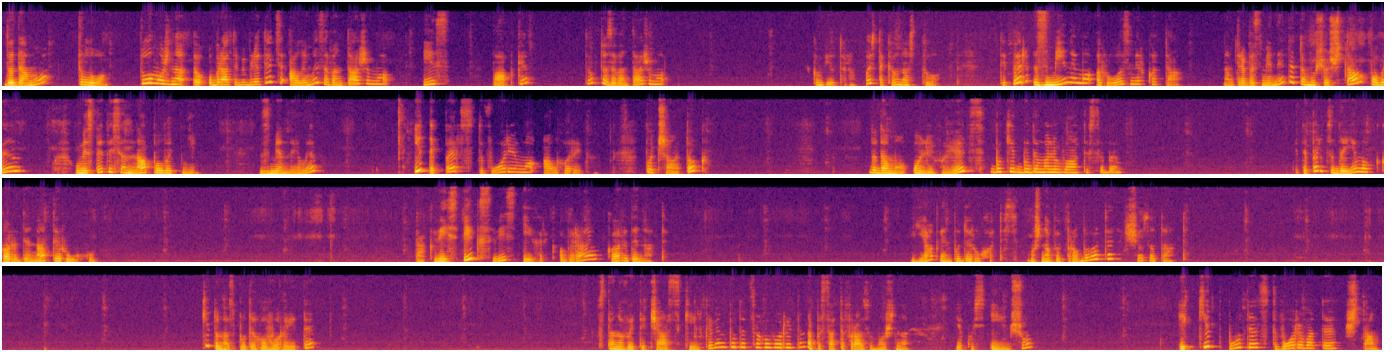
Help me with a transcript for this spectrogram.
додамо тло Тло можна е, обрати в бібліотеці, але ми завантажимо із папки, тобто завантажимо з комп'ютера. Ось таке у нас тло. Тепер змінимо розмір кота. Нам треба змінити, тому що штамп повинен уміститися на полотні. Змінили. Тепер створюємо алгоритм. Початок. Додамо олівець, бо кіт буде малювати себе. І тепер задаємо координати руху. Так, вісь Х, вісь Y. Обираємо координати. Як він буде рухатись? Можна випробувати, що задати. Кіт у нас буде говорити. Встановити час, скільки він буде це говорити. Написати фразу можна якусь іншу. І кіт буде створювати штамп,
